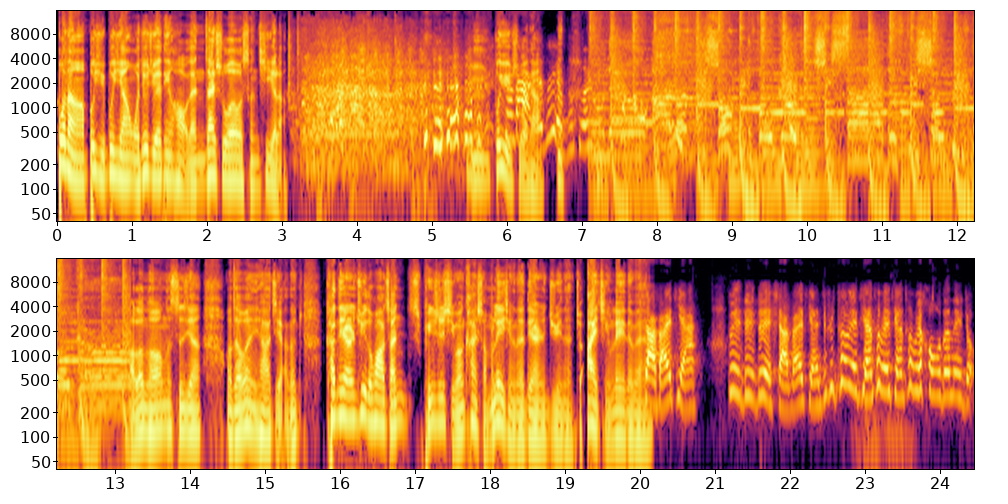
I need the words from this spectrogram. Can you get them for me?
不能不许不行，我就觉得挺好的。你再说我生气了。嗯，不许说他像大儿子。也不说是不好。好了，同样的时间，我再问一下姐，那看电视剧的话，咱平时喜欢看什么类型的电视剧呢？就爱情类的呗。傻白甜，对对对，傻白甜就是特别甜、特别甜、特别齁的那种。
